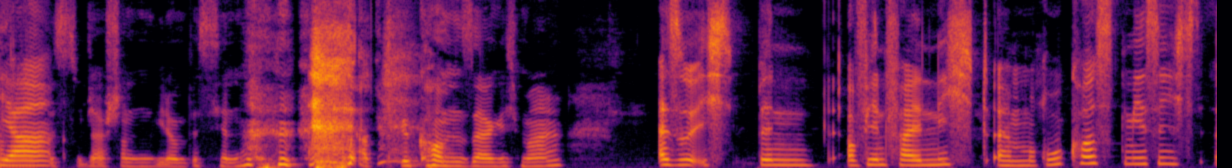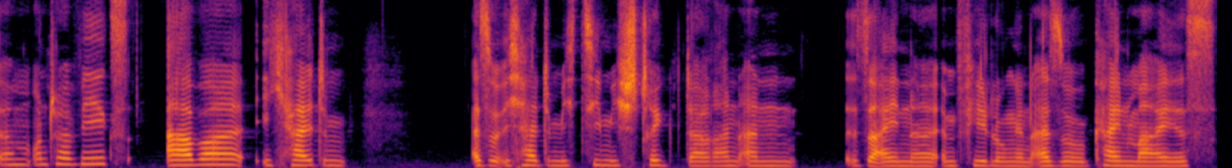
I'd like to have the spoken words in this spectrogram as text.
Ja. bist du da schon wieder 'n bisschen abgekommen, sage ich mal? Also, ich bin auf jeden Fall nicht, ähm, rohkostmäßig, ähm, unterwegs, aber ich halte also, ich halte mich ziemlich strikt daran an seine Empfehlungen, also, kein Mais,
